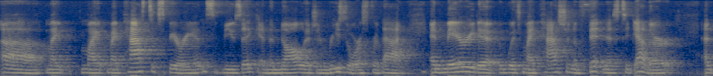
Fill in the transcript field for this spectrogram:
uh, my, my, my past experience, music, and the knowledge and resource for that, and married it with my passion of fitness together. And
